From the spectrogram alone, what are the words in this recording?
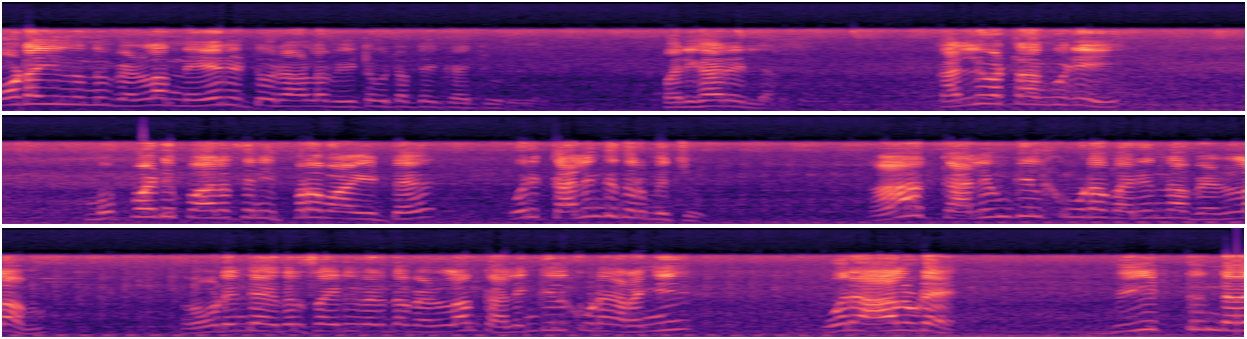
ഓടയിൽ നിന്നും വെള്ളം നേരിട്ട് ഒരാളുടെ വീട്ടുമുറ്റത്തേക്ക് കയറ്റിവിടുക പരിഹാരമില്ല. കല്ലുവട്ടാങ്കുഴി മുപ്പടി പാലത്തിന് ഇപ്പുറമായിട്ട് ഒരു കലുങ്ക് നിർമ്മിച്ചു. ആ കലുങ്കിൽ കൂടെ വരുന്ന വെള്ളം റോഡിന്റെ എതിർ സൈഡിൽ വരുന്ന വെള്ളം കലുങ്കിൽ കൂടെ ഇറങ്ങി ഒരാളുടെ വീട്ടിന്റെ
